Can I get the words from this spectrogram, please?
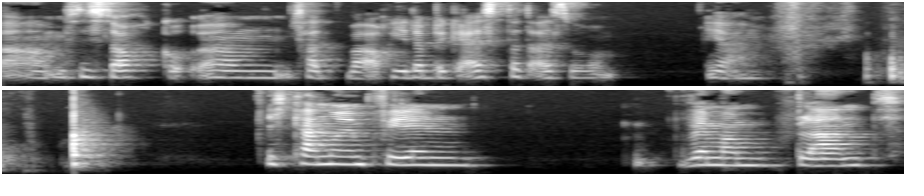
ähm, es ist auch, ähm, es hat, war auch jeder begeistert. Also ja, ich kann nur empfehlen, wenn man plant,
